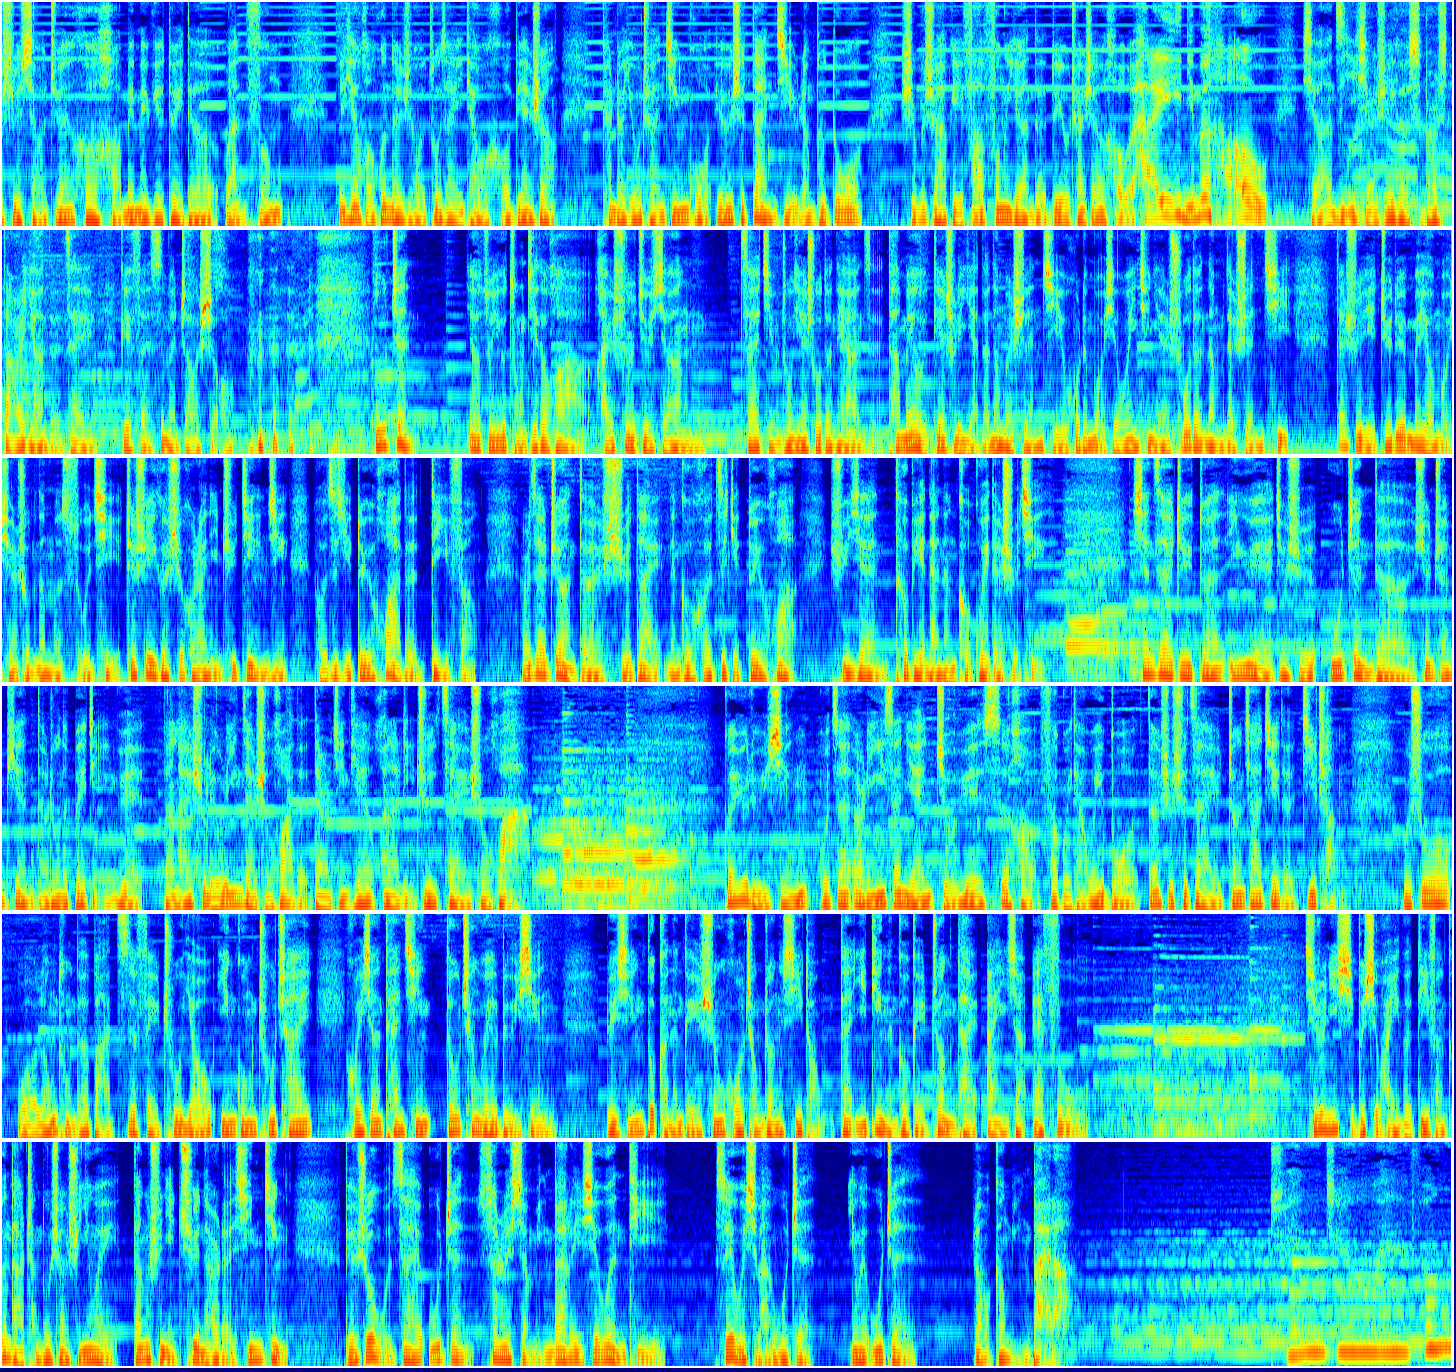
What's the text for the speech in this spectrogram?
是小娟和好妹妹乐队的晚风。那天黄昏的时候，坐在一条河边上，看着游船经过。由于是淡季，人不多，时不时还可以发疯一样的对游船上吼：“嗨，你们好！”想让自己像是一个 super star 一样的在给粉丝们招手。乌镇，要做一个总结的话，还是就像在节目中间说的那样子，他没有电视里演的那么神奇，或者某些文艺青年说的那么的神气。但是也绝对没有某些人说的那么俗气，这是一个适合让你去静一静、和自己对话的地方。而在这样的时代，能够和自己对话是一件特别难能可贵的事情。现在这段音乐就是乌镇的宣传片当中的背景音乐，本来是刘若英在说话的，但是今天换了李志在说话。关于旅行，我在二零一三年九月四号发过一条微博，当时是在张家界的机场。我说，我笼统地把自费出游、因公出差、回乡探亲都称为旅行。旅行不可能给生活重装系统，但一定能够给状态按一下 F 五。其实你喜不喜欢一个地方，更大程度上是因为当时你去那儿的心境。比如说我在乌镇，算是想明白了一些问题，所以我喜欢乌镇，因为乌镇让我更明白了。阵阵晚风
